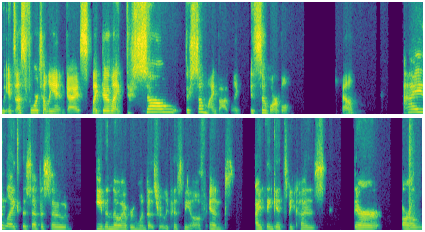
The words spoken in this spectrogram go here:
it's us four till the end, guys. Like they're like they're so they're so mind boggling. It's so horrible. Well, I like this episode, even though everyone does really piss me off. And I think it's because there are, a,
